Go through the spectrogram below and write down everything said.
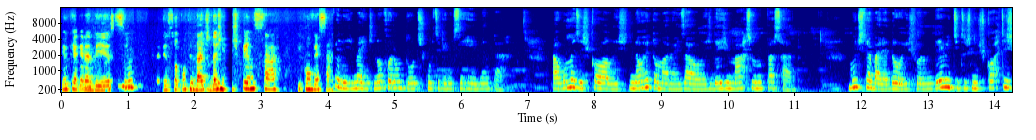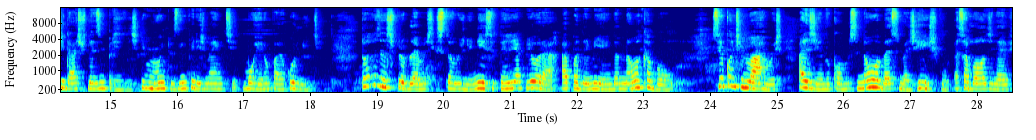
Eu que agradeço. Agradeço a oportunidade da gente pensar e conversar. Infelizmente, não foram todos que conseguiram se reinventar. Algumas escolas não retomaram as aulas desde março do ano passado. Muitos trabalhadores foram demitidos nos cortes de gastos das empresas e muitos, infelizmente, morreram para a Covid. Todos esses problemas que estamos no início tendem a piorar. A pandemia ainda não acabou. Se continuarmos agindo como se não houvesse mais risco, essa bola de neve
